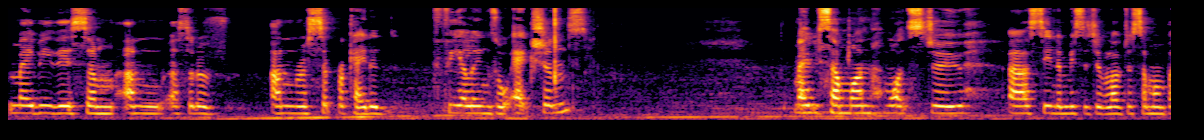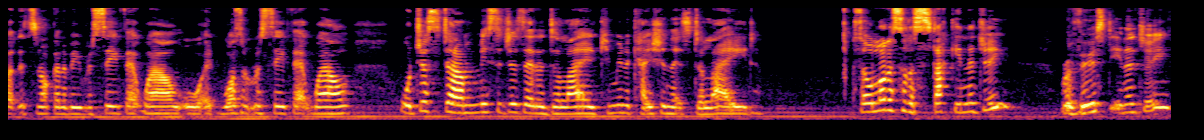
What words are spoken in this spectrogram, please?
maybe there's some un, sort of unreciprocated feelings or actions. Maybe someone wants to uh, send a message of love to someone but it's not going to be received that well or it wasn't received that well or just um, messages that are delayed, communication that's delayed. So a lot of sort of stuck energy, reversed energy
